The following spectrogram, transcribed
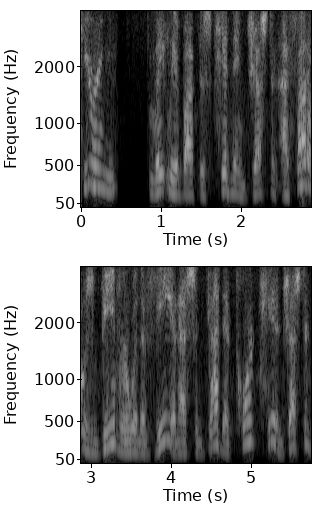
hearing lately about this kid named Justin. I thought it was Bieber with a V, and I said, God, that poor kid, Justin.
